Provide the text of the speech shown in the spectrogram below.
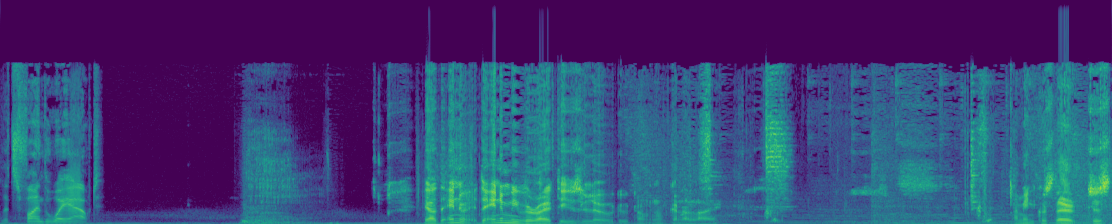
Let's find the way out. Yeah, the enemy the enemy variety is low, dude. I'm not gonna lie. I mean, cause they're just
